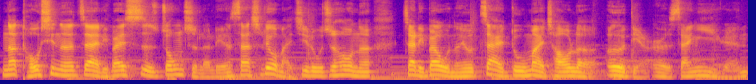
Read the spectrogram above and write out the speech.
那投信呢在礼拜四终止了连三十六买记录之后呢，在礼拜五呢又再度卖超了二点二三亿元。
